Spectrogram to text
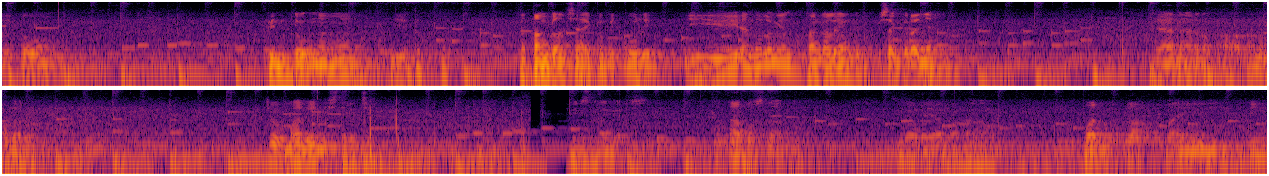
Itong pinto ng ano dito. Natanggal siya, ikabit kuli. I ano lang yan. Tanggal lang yung bisagra niya. Yan, ano, ano ko na rin. So, malinis na rin siya. Linis na guys. Natapos na ako. Mamaya mga 1 o'clock may meeting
